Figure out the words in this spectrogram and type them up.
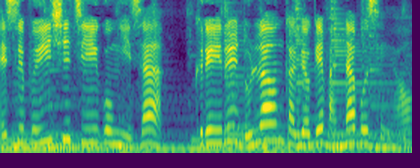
SVCG2024 그레이를 놀라운 가격에 만나보세요.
